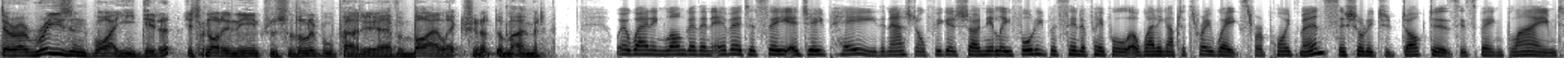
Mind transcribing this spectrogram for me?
There are reasons why he did it. It's not in the interest of the Liberal Party to have a by election at the moment. We're waiting longer than ever to see a GP. The national figures show nearly 40% of people are waiting up to three weeks for appointments. The shortage of doctors is being blamed.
